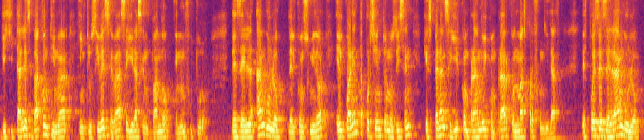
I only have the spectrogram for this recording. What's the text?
digitales va a continuar, inclusive se va a seguir acentuando en un futuro. Desde el ángulo del consumidor, el 40% nos dicen que esperan seguir comprando y comprar con más profundidad. Después, desde el ángulo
